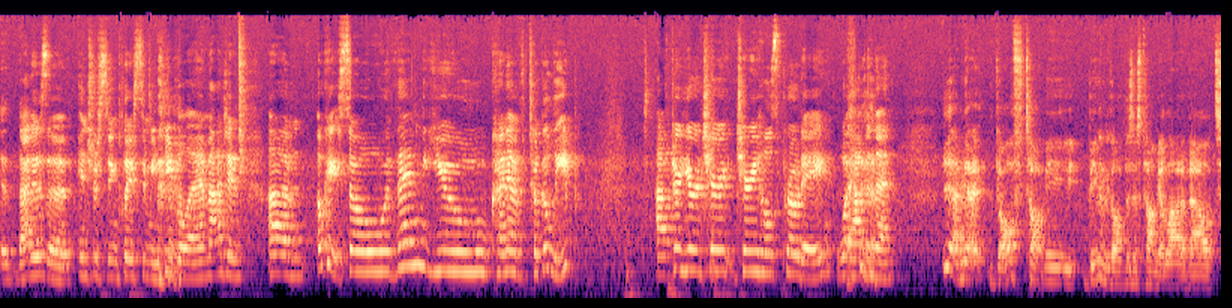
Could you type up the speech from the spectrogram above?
that is an interesting place to meet people, I imagine. Um, okay, so then you kind of took a leap after your Cherry, Cherry Hills Pro Day. What happened then? yeah, I mean, I, golf taught me, being in the golf business taught me a lot about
